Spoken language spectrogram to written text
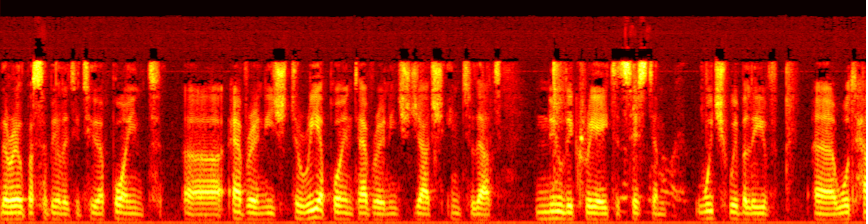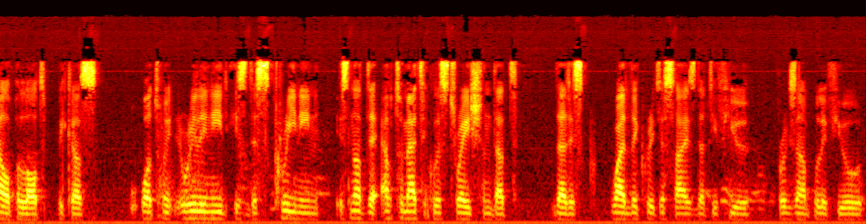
the real possibility to appoint uh, every and each to reappoint every and each judge into that newly created system, which we believe uh, would help a lot because what we really need is the screening. It's not the automatic lustration that that is widely criticized. That if you, for example, if you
